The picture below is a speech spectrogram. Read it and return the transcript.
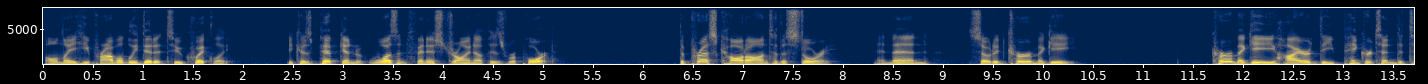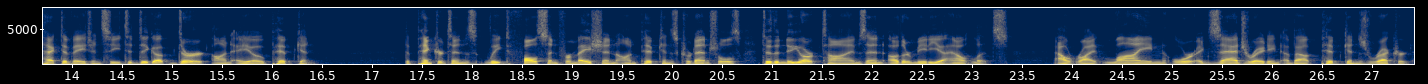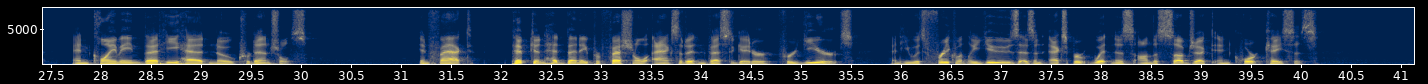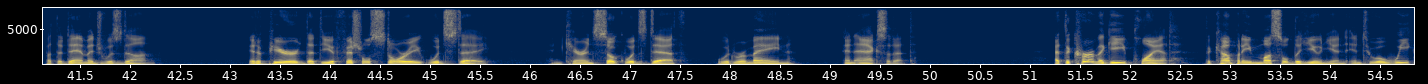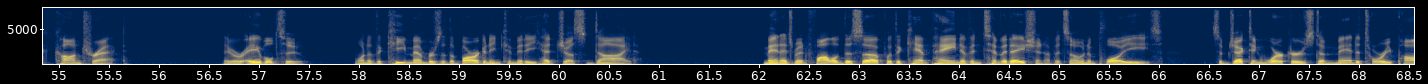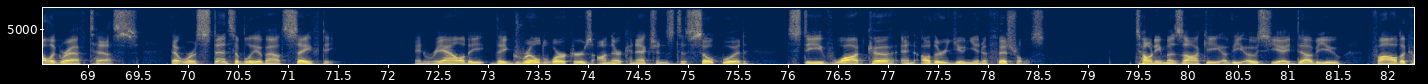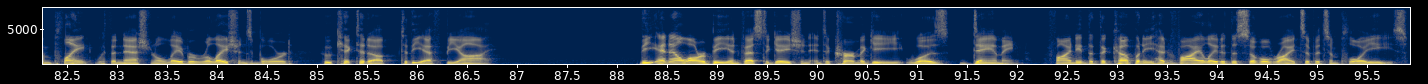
Only he probably did it too quickly, because Pipkin wasn't finished drawing up his report. The press caught on to the story, and then so did Kerr McGee. Kerr McGee hired the Pinkerton Detective Agency to dig up dirt on A.O. Pipkin. The Pinkertons leaked false information on Pipkin's credentials to the New York Times and other media outlets, outright lying or exaggerating about Pipkin's record, and claiming that he had no credentials. In fact, Pipkin had been a professional accident investigator for years, and he was frequently used as an expert witness on the subject in court cases but the damage was done. It appeared that the official story would stay, and Karen Silkwood's death would remain an accident. At the Kerr-McGee plant, the company muscled the union into a weak contract. They were able to. One of the key members of the bargaining committee had just died. Management followed this up with a campaign of intimidation of its own employees, subjecting workers to mandatory polygraph tests that were ostensibly about safety. In reality, they grilled workers on their connections to Silkwood, Steve Wodka, and other union officials. Tony Mazzocchi of the OCAW filed a complaint with the National Labor Relations Board, who kicked it up to the FBI. The NLRB investigation into Kerr McGee was damning, finding that the company had violated the civil rights of its employees.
